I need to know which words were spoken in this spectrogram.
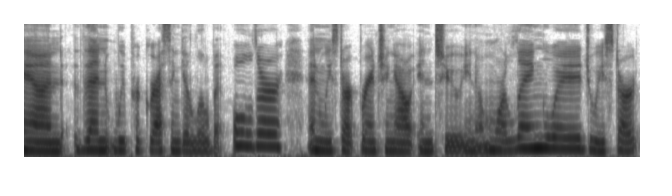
and then we progress and get a little bit older and we start branching out into you know more language. We start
